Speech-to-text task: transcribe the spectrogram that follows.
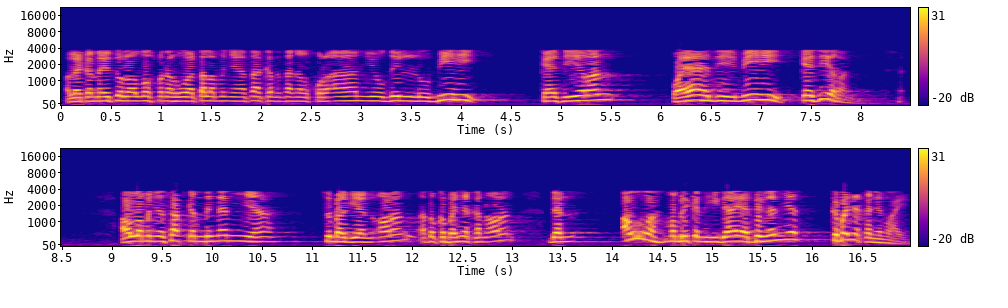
Oleh karena itu Allah Subhanahu wa taala menyatakan tentang Al-Qur'an yudhillu bihi katsiran wa yahdi bihi katsiran. Allah menyesatkan dengannya sebagian orang atau kebanyakan orang dan Allah memberikan hidayah dengannya kebanyakan yang lain.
